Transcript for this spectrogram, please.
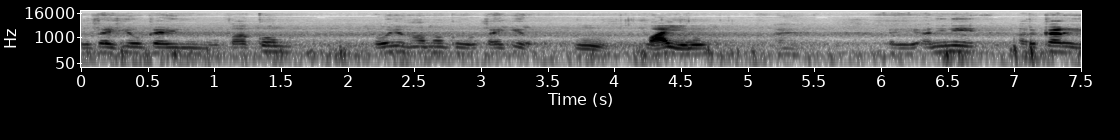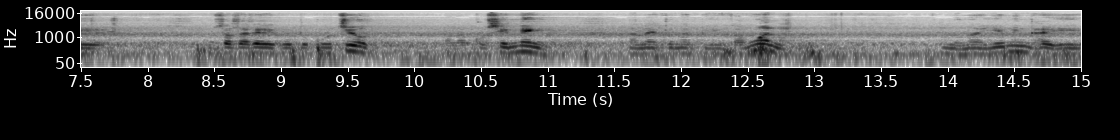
有代表跟有八公，我用他们个代表。嗯，华语呢？哎，哎，安尼呢，阿拉家里。Sa sa ko to kucho ala ko seneng ana to na pi pamon na yemin thai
